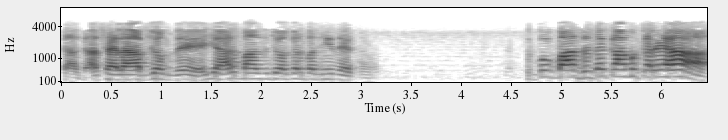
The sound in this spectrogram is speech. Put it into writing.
کاکا سیلاب جو ہم دے، یار بند جو اگر بدھی دیکھوں بند تو باندھ تے کام کرے ہاں۔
